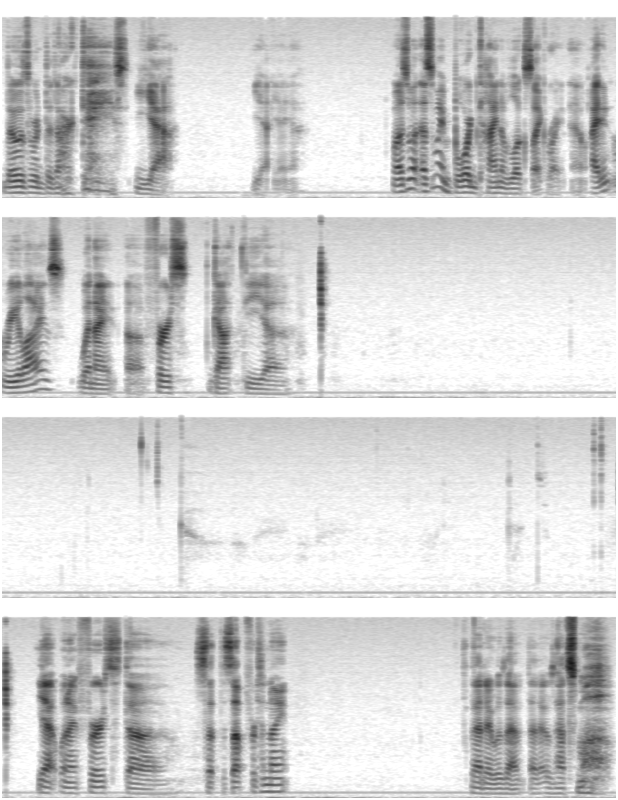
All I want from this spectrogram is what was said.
Those were the dark days. Yeah. Yeah, yeah, yeah. Well, that's what, that's what my board kind of looks like right now. I didn't realize when I uh, first got the... Uh, yeah, when I first uh, set this up for tonight, that it was that, that it was that small.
